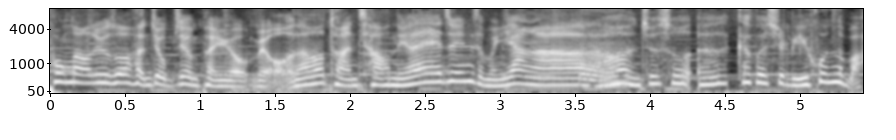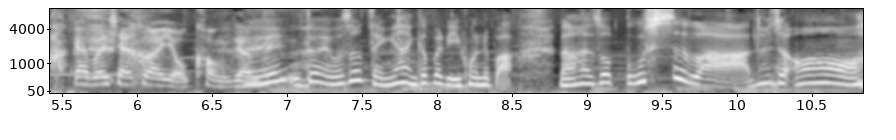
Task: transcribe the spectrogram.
碰到就是说很久不见的朋友没有，然后突然敲你，哎，最近怎么样啊？然后你就说，呃，该不会是离婚了吧？该不会现在突然有空这样子？对我说怎样？你该不会离婚了吧？然后他说不是啦，他就哦，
